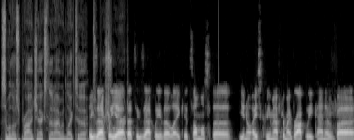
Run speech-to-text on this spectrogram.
some of those projects that I would like to to Exactly. Yeah, that's exactly the like it's almost the, you know, ice cream after my broccoli kind of uh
